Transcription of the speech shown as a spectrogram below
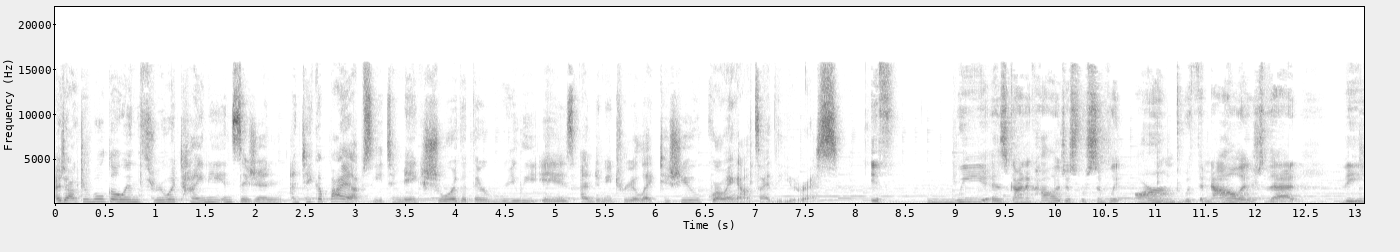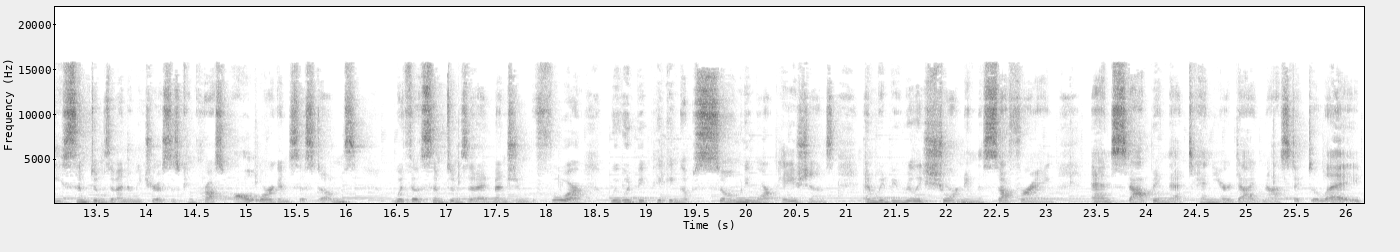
A doctor will go in through a tiny incision and take a biopsy to make sure that there really is endometrial-like tissue growing outside the uterus. If we as gynecologists were simply armed with the knowledge that the symptoms of endometriosis can cross all organ systems, with those symptoms that I'd mentioned before, we would be picking up so many more patients and we'd be really shortening the suffering and stopping that 10 year diagnostic delay.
